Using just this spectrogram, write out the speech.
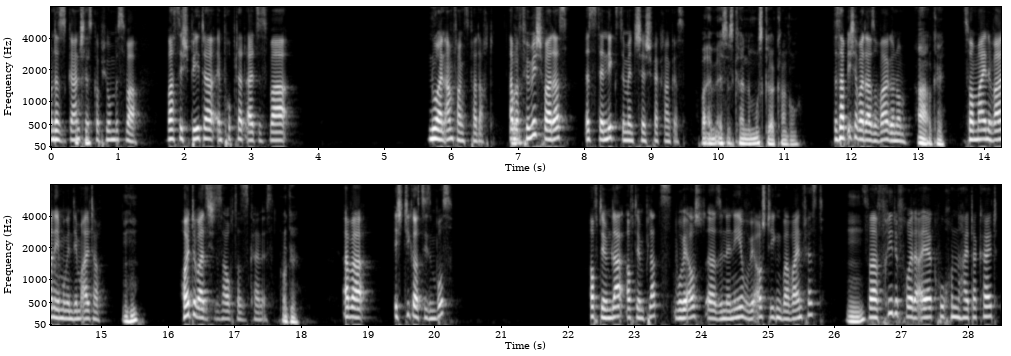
und dass es gar nicht der Skorpionbiss war. Was sich später entpuppt hat, als es war nur ein Anfangsverdacht. Aber Aber- für mich war das, es ist der nächste Mensch, der schwer krank ist. Aber MS ist keine Muskelerkrankung. Das habe ich aber da so wahrgenommen. Ah, okay. Das war meine Wahrnehmung in dem Alter. Mhm. Heute weiß ich das auch, dass es keine ist. Okay. Aber ich stieg aus diesem Bus. Auf dem, La auf dem Platz, wo wir aus also in der Nähe, wo wir ausstiegen, war Weinfest. Mhm. Es war Friede, Freude, Eierkuchen, Heiterkeit.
